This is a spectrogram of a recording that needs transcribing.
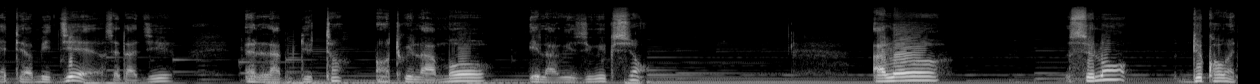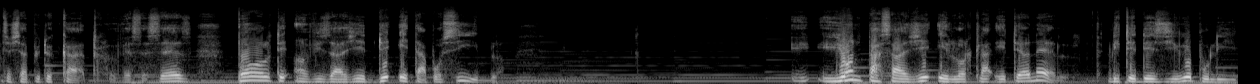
intermédiaire, c'est-à-dire un laps de temps entre la mort et la résurrection. Alors, selon 2 Corinthiens chapitre 4, verset 16, Paul t'a envisagé deux états possibles. Yon passager et l'autre là éternel. Il était désiré pour lui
